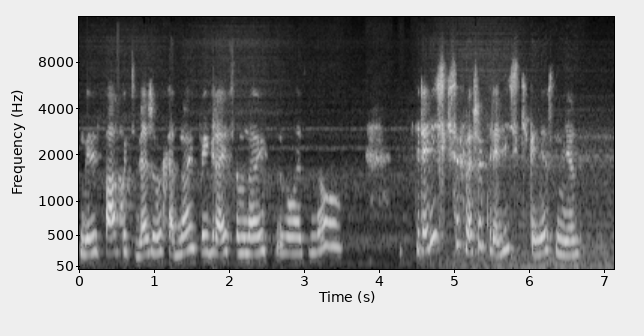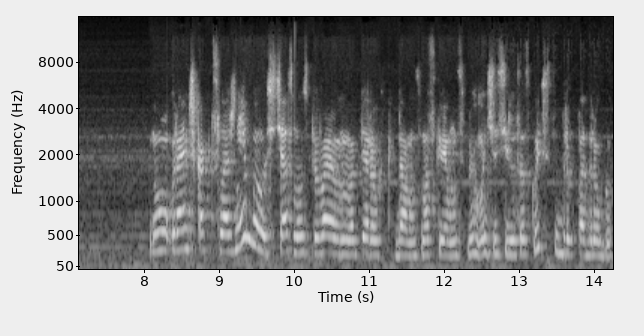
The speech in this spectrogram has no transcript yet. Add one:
Говорит, папа, у тебя же выходной, поиграй со мной. Вот. Но периодически все хорошо, периодически, конечно, нет. Ну, раньше как-то сложнее было. Сейчас мы успеваем, во-первых, когда мы в Москве, мы успеваем очень сильно соскучиться друг по другу.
